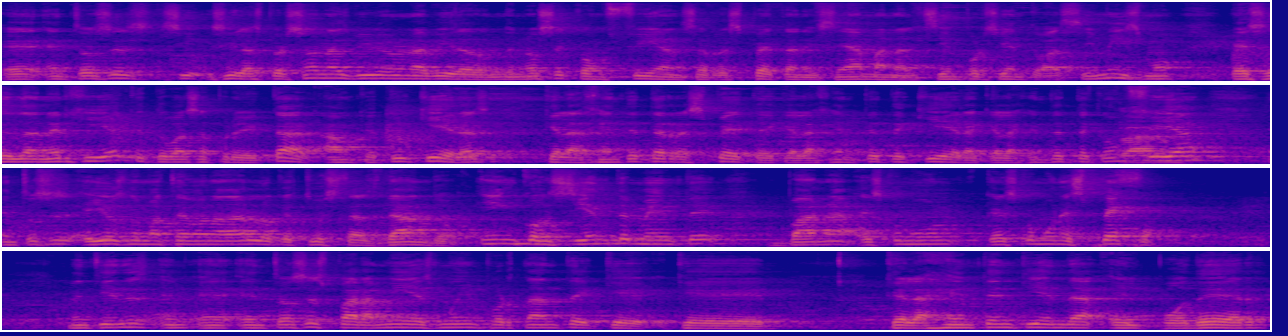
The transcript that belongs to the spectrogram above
Eh, entonces, si, si las personas viven una vida donde no se confían, se respetan y se aman al 100% a sí mismo, esa es la energía que tú vas a proyectar. Aunque tú quieras que la gente te respete, que la gente te quiera, que la gente te confía, Claro. entonces ellos nomás te van a dar lo que tú estás dando. Inconscientemente van a, es como un, es como un espejo. ¿Me entiendes? En- en- Entonces para mí es muy importante que, que, que la gente entienda el poder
